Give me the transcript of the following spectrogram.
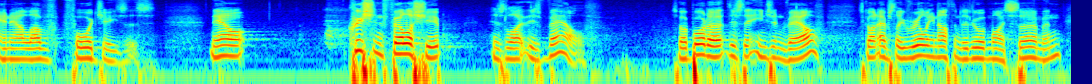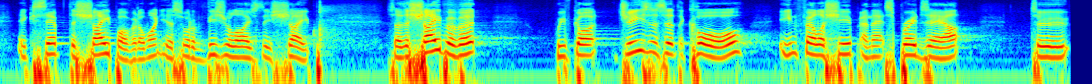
and our love for Jesus. Now, Christian fellowship is like this valve. So I bought a this is an engine valve. It's got absolutely really nothing to do with my sermon except the shape of it. I want you to sort of visualize this shape. So the shape of it, we've got Jesus at the core in fellowship, and that spreads out to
